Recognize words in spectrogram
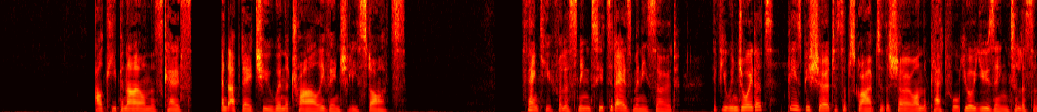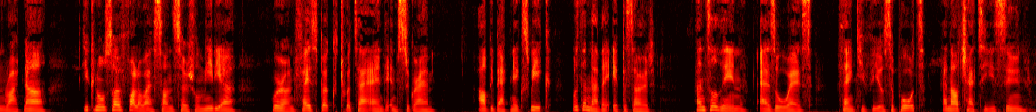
I'll keep an eye on this case and update you when the trial eventually starts. Thank you for listening to today's mini-sode. If you enjoyed it, please be sure to subscribe to the show on the platform you're using to listen right now. You can also follow us on social media. We're on Facebook, Twitter, and Instagram. I'll be back next week with another episode. Until then, as always, thank you for your support, and I'll chat to you soon.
